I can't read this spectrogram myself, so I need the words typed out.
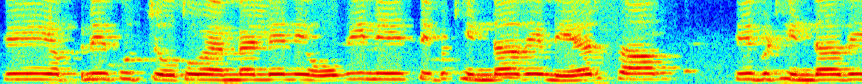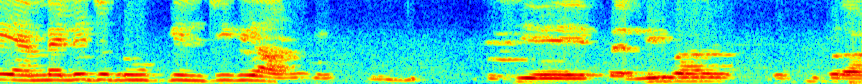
ਤੇ ਆਪਣੇ ਕੁਚੋ ਤੋਂ ਐਮਐਲਏ ਨੇ ਉਹ ਵੀ ਨੇ ਤੇ ਬਠਿੰਡਾ ਦੇ ਮੇਅਰ ਸਾਹਿਬ ਤੇ ਬਠਿੰਡਾ ਦੇ ਐਮਐਲਏ ਜਗਰੂਪ ਗਿੱਲ ਜੀ ਵੀ ਆਣਗੇ ਤੁਸੀਂ ਇਹ ਪਹਿਲੀ ਵਾਰ ਉੱਥੇ ਕਰਾ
